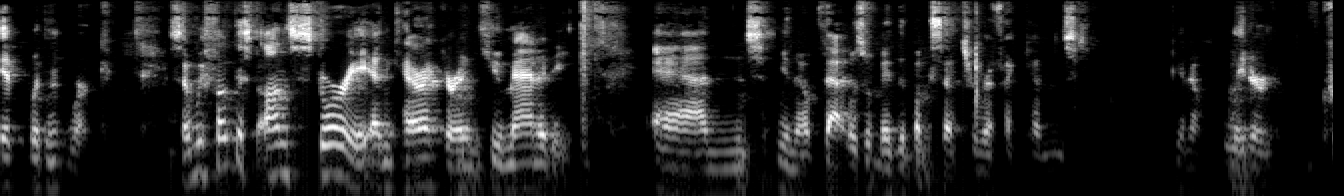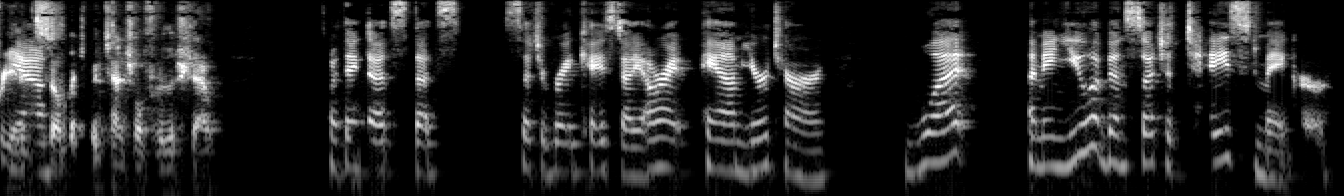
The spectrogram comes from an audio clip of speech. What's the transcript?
it wouldn't work. So we focused on story and character and humanity. And, you know, that was what made the book so terrific and, you know, later created yeah. so much potential for the show. I think that's that's such a great case study. All right, Pam, your turn. What I mean, you have been such a tastemaker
